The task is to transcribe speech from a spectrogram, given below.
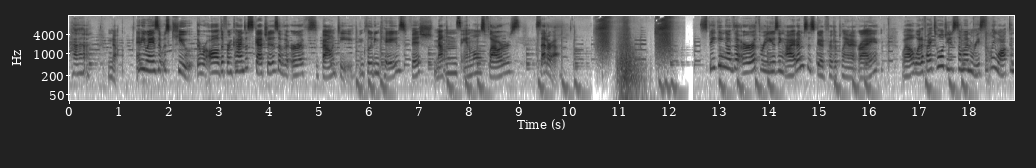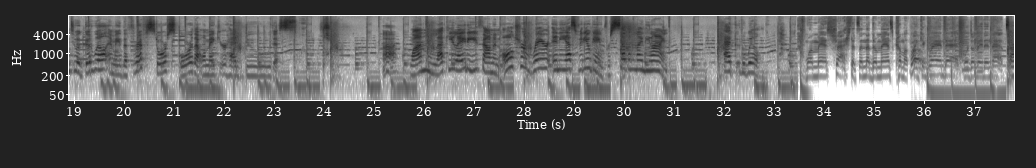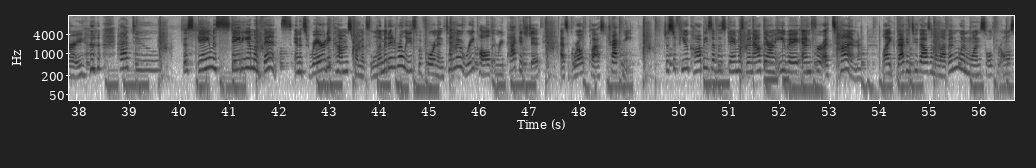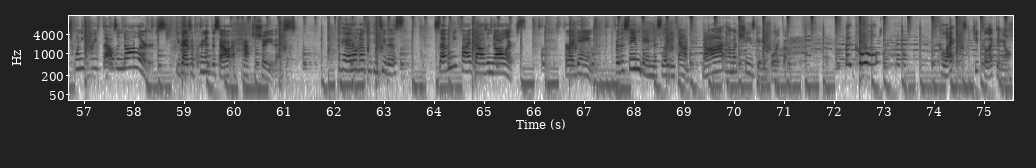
no. Anyways, it was cute. There were all different kinds of sketches of the Earth's bounty, including caves, fish, mountains, animals, flowers, etc. Speaking of the Earth, reusing items is good for the planet, right? Well, what if I told you someone recently walked into a Goodwill and made the thrift store score that will make your head do this? One lucky lady found an ultra rare NES video game for $7.99 at Goodwill. One man's trash, that's another man's come up. Thank your granddad for donating that. Sorry, had to. This game is Stadium Events, and its rarity comes from its limited release before Nintendo recalled and repackaged it as World Class Track Meet. Just a few copies of this game has been out there on eBay and for a ton. Like back in 2011 when one sold for almost $23,000. You guys, I printed this out. I have to show you this. Okay, I don't know if you can see this. $75,000 for a game for the same game this lady found. Not how much she's getting for it though. But cool. collect. Keep collecting, y'all.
